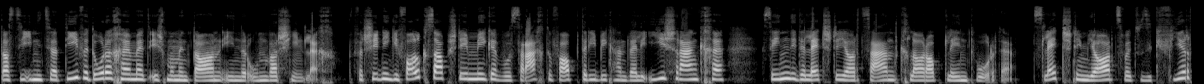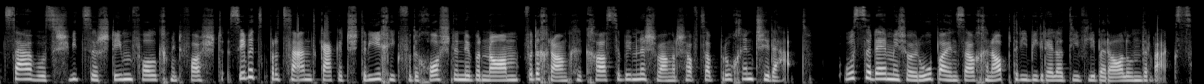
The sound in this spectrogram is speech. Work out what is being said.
Dass die Initiativen durchkommen, ist momentan eher unwahrscheinlich. Verschiedene Volksabstimmungen, die das Recht auf Abtreibung haben einschränken sind in den letzten Jahrzehnten klar abgelehnt worden. Zuletzt im Jahr 2014, wo das Schweizer Stimmvolk mit fast 70 Prozent gegen die Streichung der Kostenübernahme der Krankenkasse bei einem Schwangerschaftsabbruch entschieden hat. Außerdem ist Europa in Sachen Abtreibung relativ liberal unterwegs.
